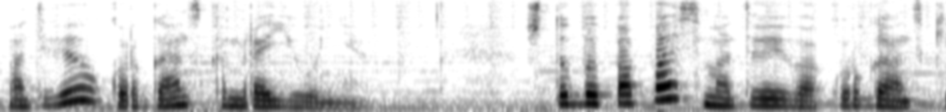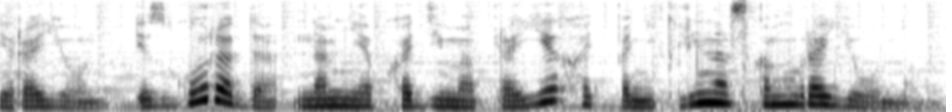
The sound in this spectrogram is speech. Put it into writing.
в Матвеево-Курганском районе. Чтобы попасть в Матвеево-Курганский район из города, нам необходимо проехать по Неклиновскому району –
